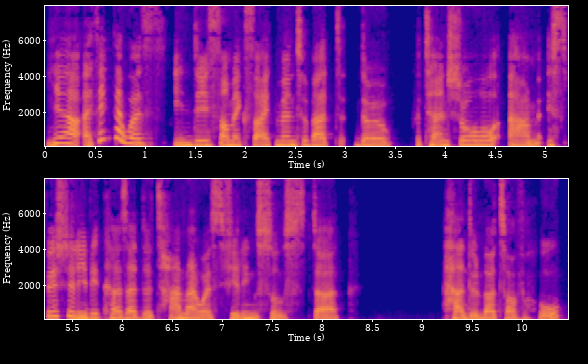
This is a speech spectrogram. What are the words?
Yeah, I think there was indeed some excitement about the potential, um, especially because at the time I was feeling so stuck, had a lot of hope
